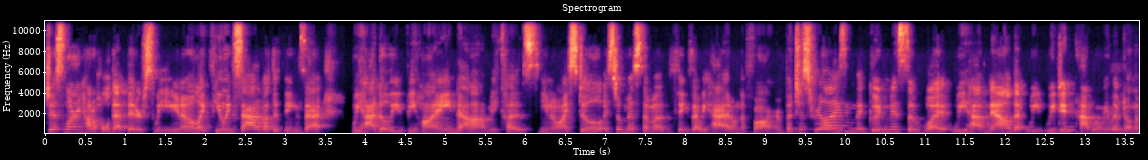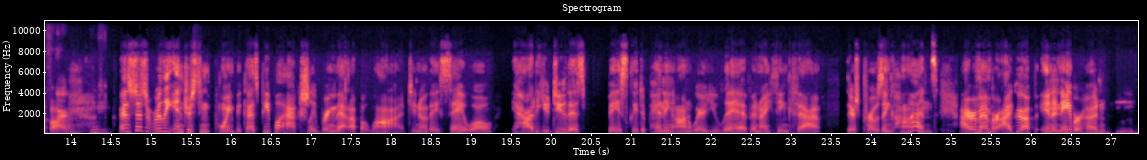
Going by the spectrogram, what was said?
just learning how to hold that bittersweet, you know, like feeling sad about the things that we had to leave behind um, because you know I still I still miss some of the things that we had on the farm, but just realizing the goodness of what we have now that we we didn't have when we lived on the farm. It's just a really interesting point because people actually bring that up a lot. You know, they say, "Well, how do you do this?" Basically, depending on where you live, and I think that there's pros and cons. I remember I grew up in a neighborhood. Mm-hmm.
